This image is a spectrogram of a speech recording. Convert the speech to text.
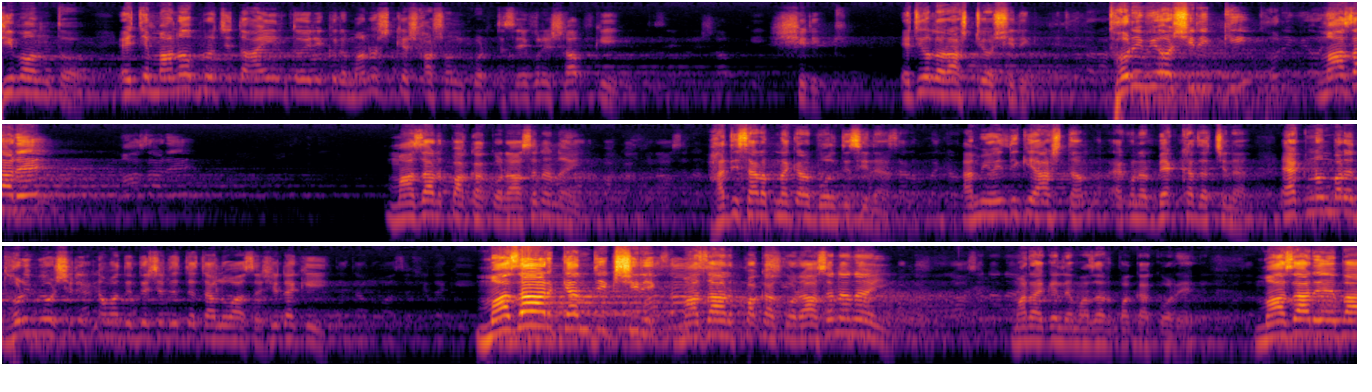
জীবন্ত। এই যে মানব রচিত আইন তৈরি করে মানুষকে শাসন করতেছে, এগুলি সব কি? শিরিক। এটি হলো রাষ্ট্রীয় শিরিক। ধর্মীয় শিরিক কি? মাজারে মাজার পাকা করা আছে না নাই? হাদিস আর আপনাকে আর বলতেছি না। আমি ওইদিকে আসতাম, এখন আর ব্যাখ্যা যাচ্ছে না। এক নম্বরে ধর্মীয় শিরিক আমাদের দেশে যেটা চালু আছে, সেটা কি? মাজার কেন্দ্রিক শিরিক, মাজার পাকা করা আছে না নাই? মারা গেলে মাজার পাকা করে। মাজারে বা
